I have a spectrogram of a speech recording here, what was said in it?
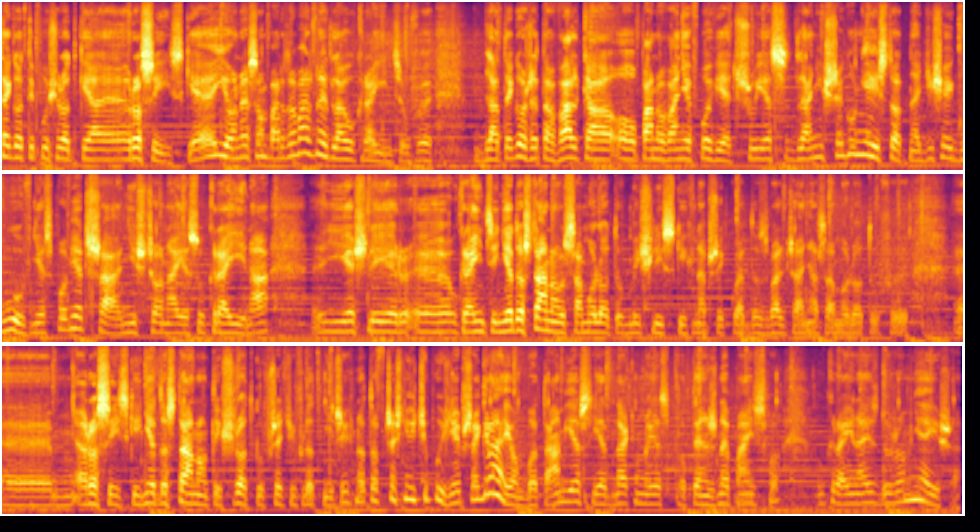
tego typu środki e, rosyjskie i one są bardzo ważne dla Ukraińców, e, dlatego że ta walka o panowanie w powietrzu jest dla nich szczególnie istotna. Dzisiaj głównie z powietrza niszczona jest Ukraina. Jeśli e, Ukraińcy nie dostaną samolotów myśliwskich na przykład do zwalczania samolotów e, rosyjskich, nie dostaną tych środków przeciwlotniczych, no to wcześniej czy później przegrają, bo tam jest jednak no jest potężne państwo, Ukraina jest dużo mniejsza.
